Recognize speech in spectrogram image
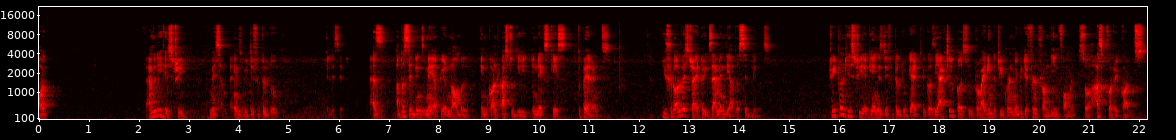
or family history may sometimes be difficult to elicit as other siblings may appear normal in contrast to the index case, the parents. You should always try to examine the other siblings. Treatment history again is difficult to get because the actual person providing the treatment may be different from the informant, so ask for records.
